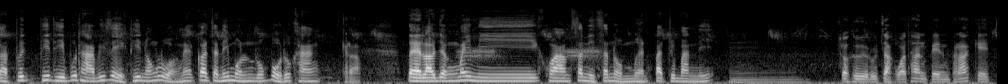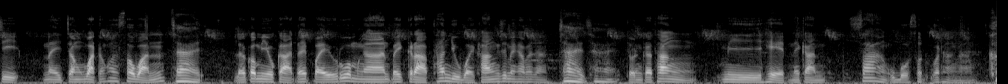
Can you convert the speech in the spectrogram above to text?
จัดพิธีพุทธาพิเศษกที่หนองหลวงเนี่ยก็จะนิมนต์หลวงปู่ทุกครั้งครับ แต่เรายังไม่มีความสนิทสนมเหมือนปัจจุบันนี้อืมก็คือรู้จักว่าท่านเป็นพระเกจิในจังหวัดนครสวรรค์ใช่ แล้วก็มีโอกาสได้ไปร่วมงานไปกราบท่านอยู่บ่อยครั้งใช่ไหมครับอาจารย์ใช่ใช่จนกระทั่งมีเหตุในการสร้างอุโบสถวัดหางน้ำเค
